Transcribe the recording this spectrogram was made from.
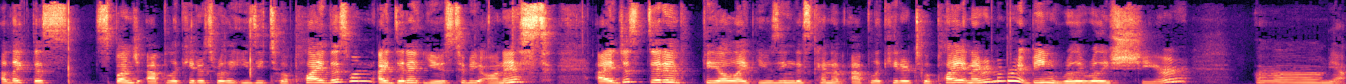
I like this sponge applicator. It's really easy to apply. This one I didn't use to be honest. I just didn't feel like using this kind of applicator to apply it. And I remember it being really, really sheer. Um, yeah,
